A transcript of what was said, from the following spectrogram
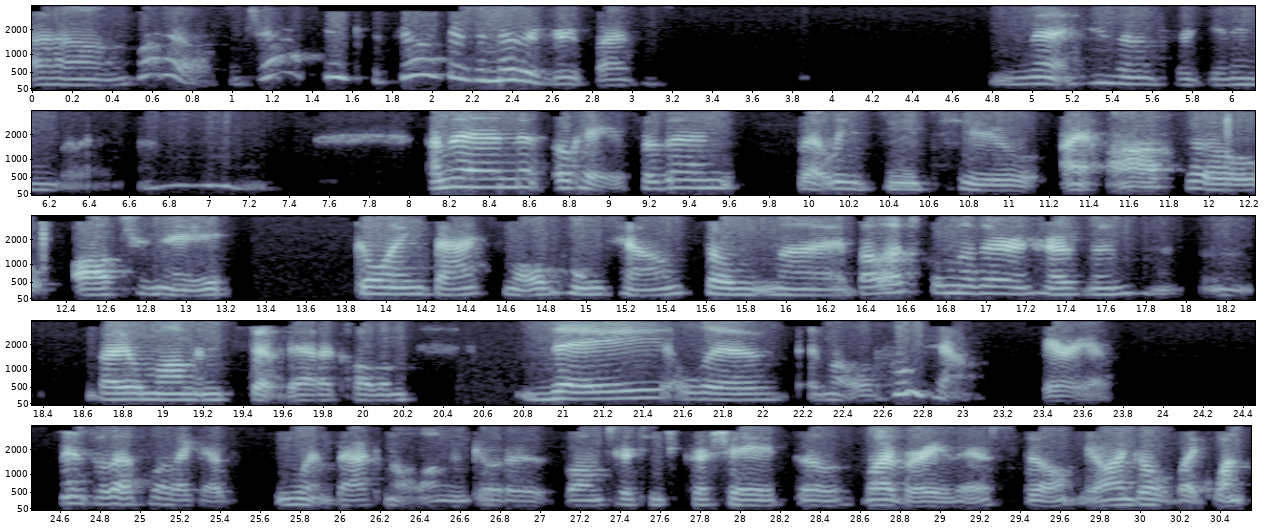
Um, what else? I'm trying to think. I feel like there's another group I've met who I'm forgetting, but I don't know. And then, okay, so then that leads me to I also alternate going back to my old hometown. So my biological mother and husband, bio mom and stepdad, I call them, they live in my old hometown area. And so that's why like I went back not long ago to volunteer teach crochet at the library there still. You know, I go like once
